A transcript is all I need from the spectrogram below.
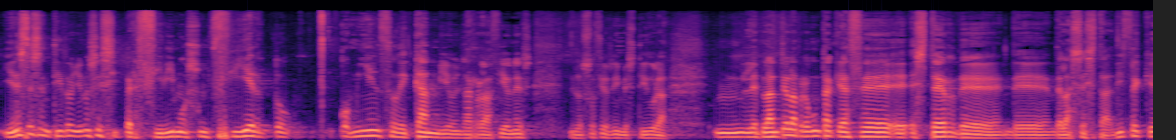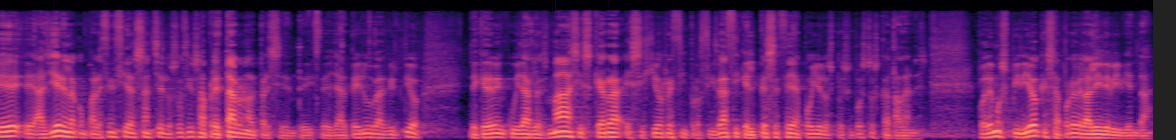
y en este sentido yo no sé si percibimos un cierto comienzo de cambio en las relaciones de los socios de investidura. Mm, le planteo la pregunta que hace eh, Esther de, La Sexta. Dice que eh, ayer en la comparecencia de Sánchez los socios apretaron al presidente. Dice ella, el PNV advirtió de que deben cuidarles más y Esquerra exigió reciprocidad y que el PSC apoye los presupuestos catalanes. Podemos pidió que se apruebe la ley de vivienda.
